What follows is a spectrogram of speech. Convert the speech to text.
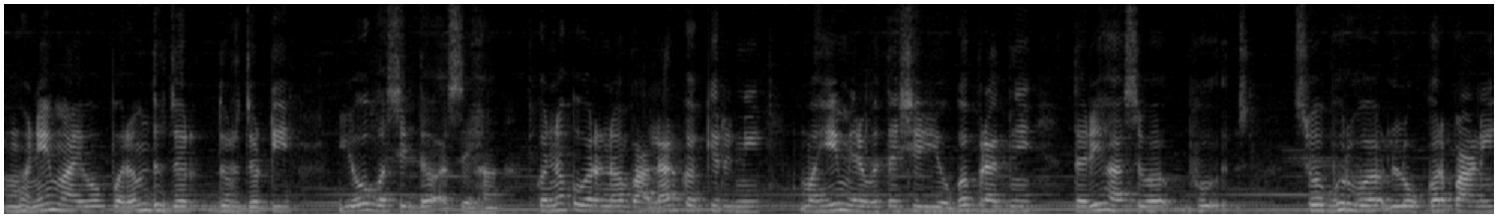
म्हणे मायो परम दुजर दुर्जटी योग सिद्ध असे हा कनकवर्ण बालार्क किरणी मही मिरवतशी योगप्राज्ञी तरी हा स्वभू स्वभूर्व लोकर पाणी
